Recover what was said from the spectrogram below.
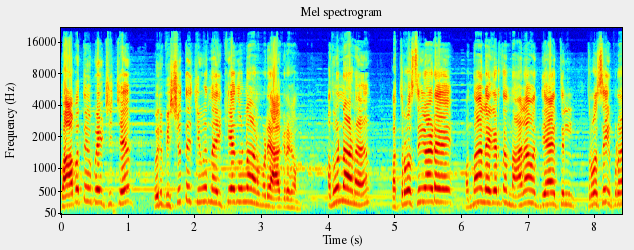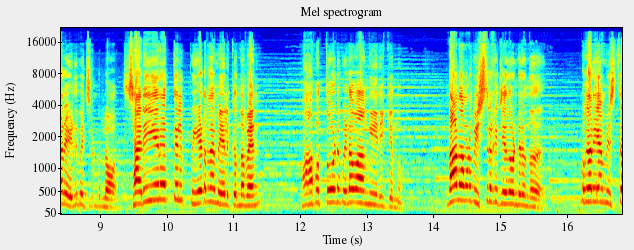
പാപത്തെ ഉപേക്ഷിച്ച് ഒരു വിശുദ്ധ ജീവൻ നയിക്കുക എന്നുള്ളതാണ് നമ്മുടെ ആഗ്രഹം. അതുകൊണ്ടാണ് പത്രോസിയുടെ ഒന്നാം ലേഖനത്തെ നാലാം അധ്യായത്തിൽ പത്രോസ ഇപ്രകാരം എഴുതി വെച്ചിട്ടുണ്ടല്ലോ. ശരീരത്തിൽ പീഡനമേൽക്കുന്നവൻ പാപത്തോട് വിടവാങ്ങിയിരിക്കുന്നു എന്നാണ് നമ്മൾ വിശുദ്ധരൊക്കെ ചെയ്തുകൊണ്ടിരുന്നത്. നമുക്കറിയാം വിശുദ്ധ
